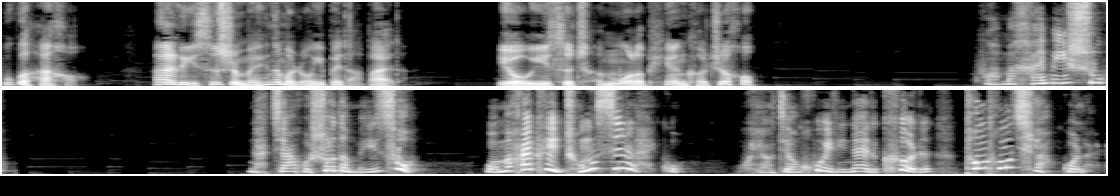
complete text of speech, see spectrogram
不过还好，爱丽丝是没那么容易被打败的。又一次沉默了片刻之后，我们还没输。那家伙说的没错，我们还可以重新来过。我要将惠里奈的客人通通抢过来，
